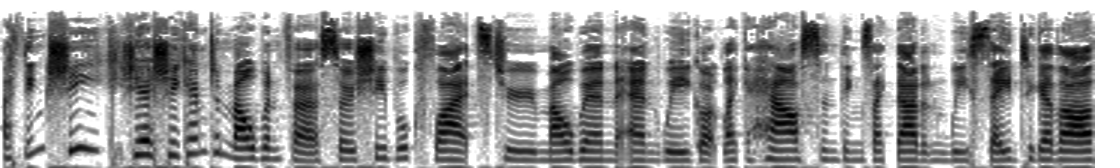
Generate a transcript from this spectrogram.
I think she, yeah, she came to Melbourne first. So she booked flights to Melbourne and we got like a house and things like that and we stayed together.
